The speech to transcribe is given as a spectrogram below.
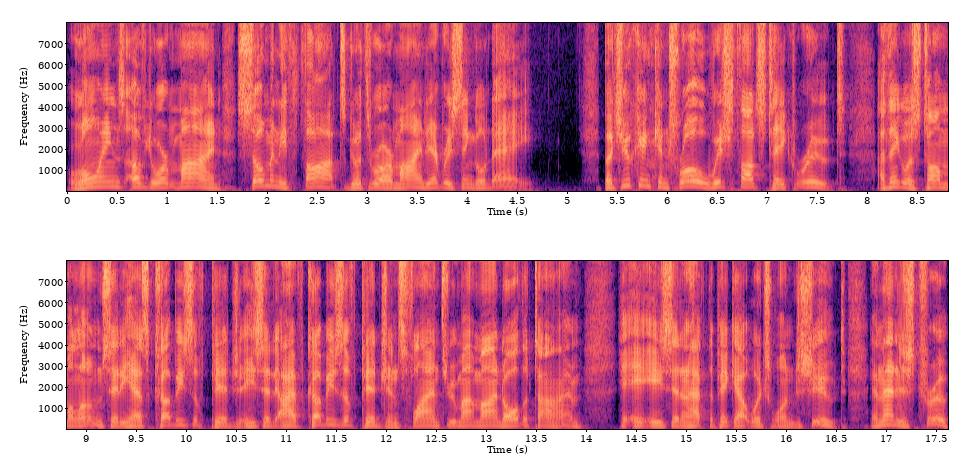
loins of your mind. So many thoughts go through our mind every single day. But you can control which thoughts take root. I think it was Tom Malone said he has cubbies of pigeons. He said, I have cubbies of pigeons flying through my mind all the time. He, he said, and I have to pick out which one to shoot. And that is true.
